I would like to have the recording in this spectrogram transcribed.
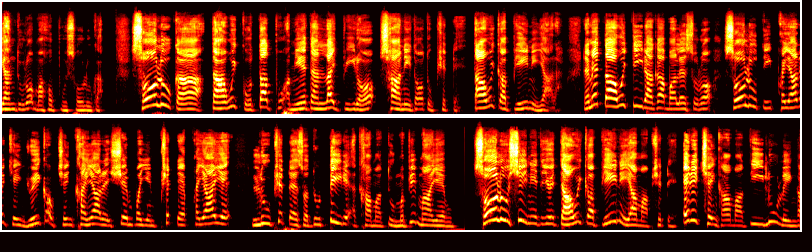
ယန်တူတော့မဟုတ်ဘူးဆိုလူကဆိုလူကဒါဝိဒ်ကိုတတ်ဖို့အမြဲတမ်းလိုက်ပြီးတော့ရှာနေတော့သူဖြစ်တယ်ဒါဝိဒ်ကပြေးနေရတာဒါပေမဲ့တာဝိတ်တီတာကဘာလဲဆိုတော့ဆိုလူတီဖယားရခင်ရွေးကောက်ခြင်းခံရတဲ့ရှင်ဘရင်ဖြစ်တဲ့ဖယားရဲ့လူဖြစ်တယ်ဆိုတော့ तू တီးတဲ့အခါမှာ तू မပြစ်မရဲဘူးဆိုလူရှိနေတဲ့ရွေးဒါဝိတ်ကပြေးနေရမှာဖြစ်တယ်အဲ့ဒီချိန်ခါမှာတီလူလင်က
